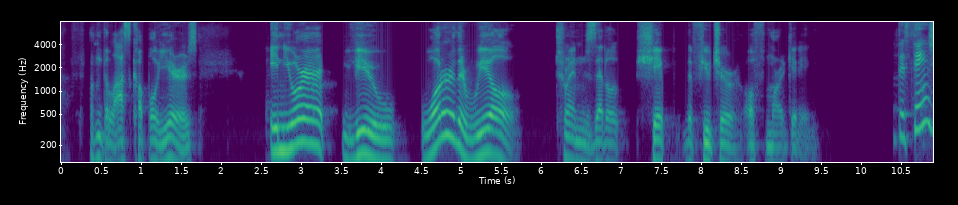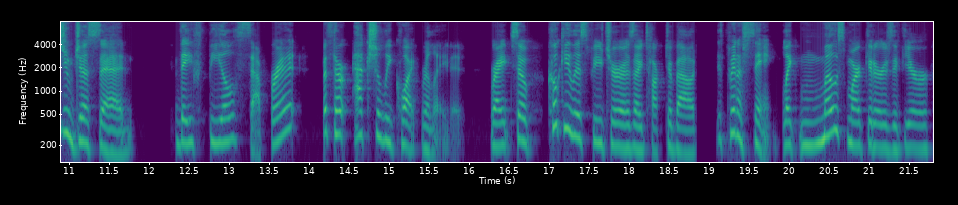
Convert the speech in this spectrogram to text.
from the last couple years. In your view, what are the real trends that'll shape the future of marketing? The things you just said, they feel separate, but they're actually quite related, right? So, cookieless feature, as I talked about, it's been a thing. Like most marketers, if you're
